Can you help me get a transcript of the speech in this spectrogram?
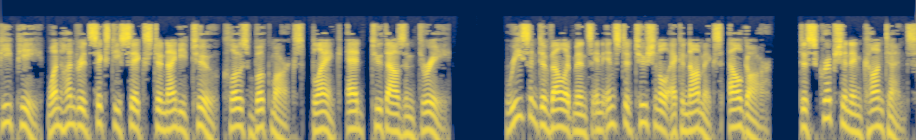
pp. 166–92 close bookmarks, blank, ed. 2003. Recent Developments in Institutional Economics, Elgar. Description and Contents.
